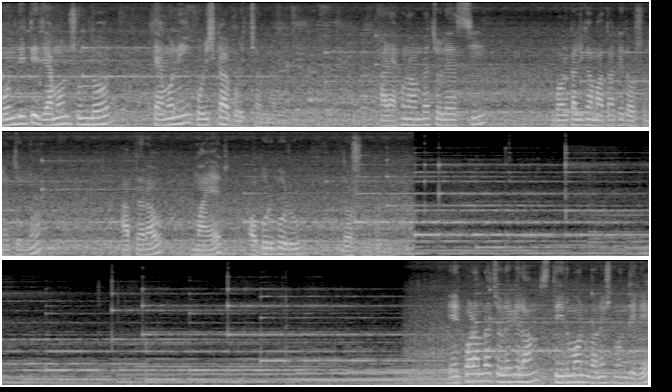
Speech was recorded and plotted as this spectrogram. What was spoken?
মন্দিরটি যেমন সুন্দর, তেমনই পরিষ্কার পরিচ্ছন্ন। আর এখন আমরা চলে আসছি গড়কালিকা মাতাকে দর্শনের জন্য। আপনারাও মায়ের অপূর্ব রূপ দর্শন করুন। এরপর আমরা চলে গেলাম স্থিরমন গণেশ মন্দিরে।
